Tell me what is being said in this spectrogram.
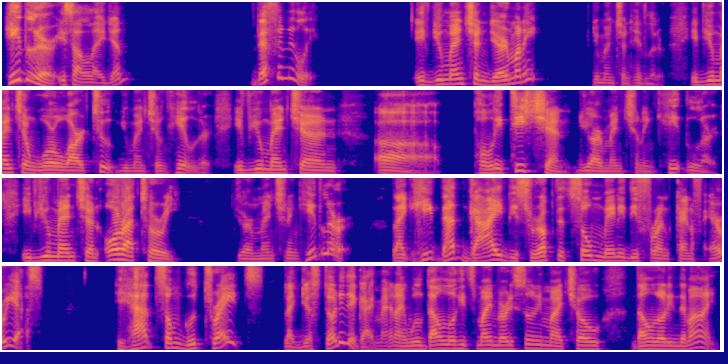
Hitler is a legend. Definitely. If you mention Germany, you mention Hitler. If you mention World War II, you mention Hitler. If you mention uh, politician, you are mentioning Hitler. If you mention oratory, you are mentioning Hitler. Like he, that guy disrupted so many different kind of areas. He had some good traits. Like just study the guy, man. I will download his mind very soon in my show, downloading the mind.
